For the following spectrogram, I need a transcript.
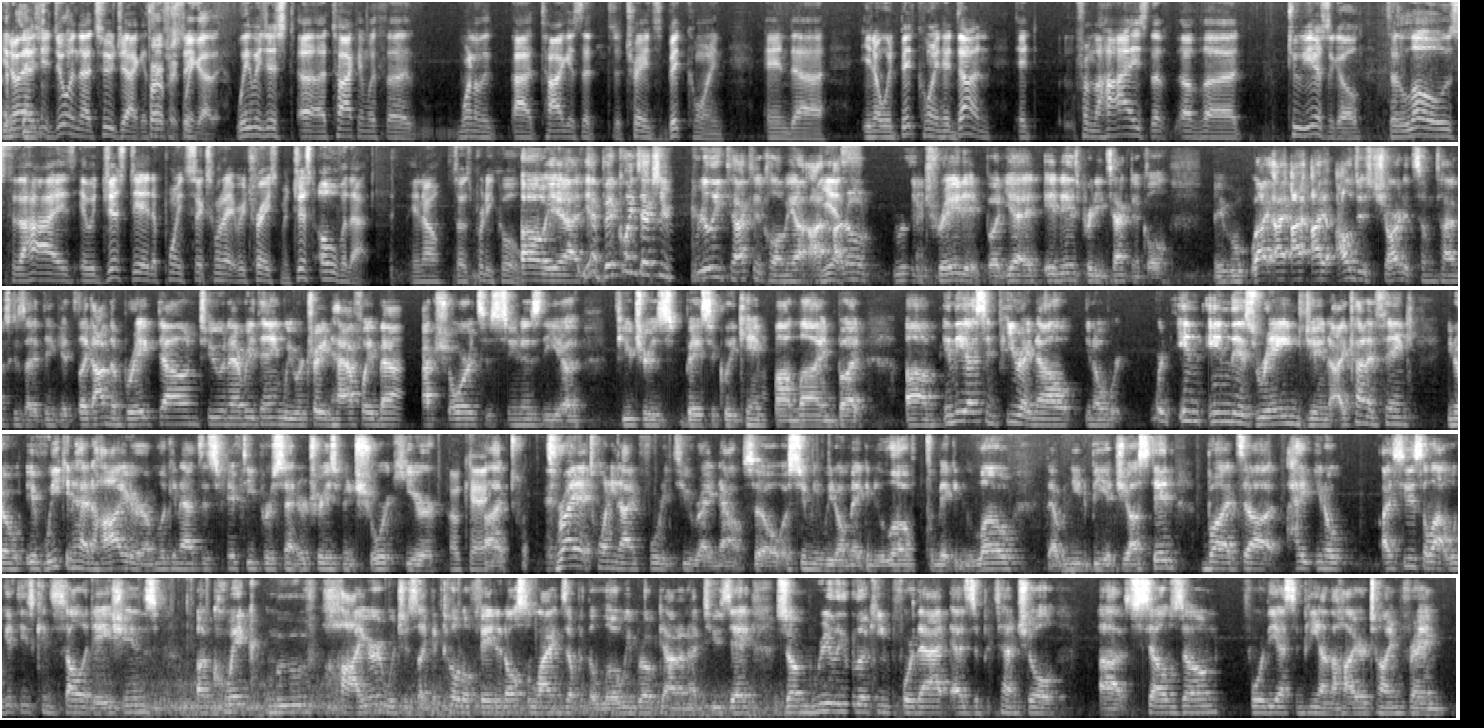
You I know, as you're doing that too, Jack. It's Perfect, we got it. We were just uh, talking with uh, one of the uh, targets that uh, trades Bitcoin, and uh, you know what Bitcoin had done. It from the highs the, of uh, two years ago to the lows to the highs. It would just did a 0.618 retracement, just over that. You know, so it's pretty cool. Oh yeah, yeah. Bitcoin's actually really technical. I mean, I, Yes. I don't really trade it, but yeah, it, it is pretty technical. Maybe well, I, I, I I'll just chart it sometimes because I think it's like on the breakdown too and everything. We were trading halfway back shorts as soon as the uh, futures basically came online. But um, in the S and P right now, you know, we're we're in in this range, and I kind of think. You know, if we can head higher, I'm looking at this 50% retracement short here. Okay. Uh, it's right at 29.42 right now. So assuming we don't make a new low, if we make a new low, that would need to be adjusted. But uh, I, you know, I see this a lot. We'll get these consolidations, a quick move higher, which is like a total fade. It also lines up with the low we broke down on a Tuesday. So I'm really looking for that as a potential uh, sell zone for the S&P on the higher time frame.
